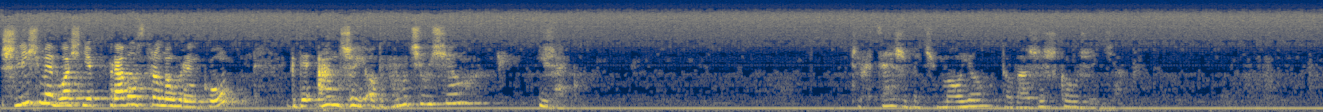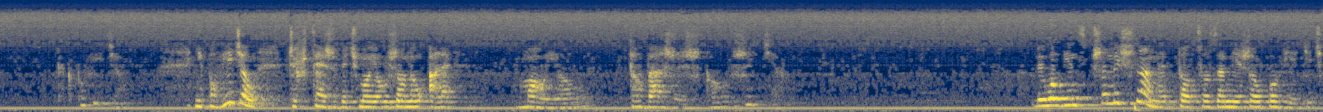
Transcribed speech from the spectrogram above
Szliśmy właśnie prawą stroną rynku, gdy Andrzej odwrócił się i rzekł: Czy chcesz być moją towarzyszką życia? Tak powiedział. Nie powiedział, czy chcesz być moją żoną, ale moją towarzyszką życia. Było więc przemyślane to, co zamierzał powiedzieć.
